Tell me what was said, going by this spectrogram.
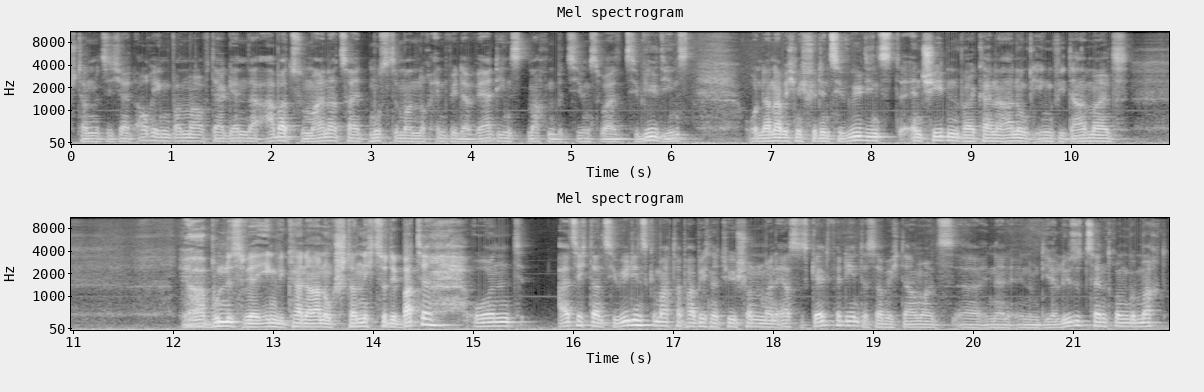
stand mit Sicherheit auch irgendwann mal auf der Agenda, aber zu meiner Zeit musste man noch entweder Wehrdienst machen beziehungsweise Zivildienst. Und dann habe ich mich für den Zivildienst entschieden, weil keine Ahnung, irgendwie damals, ja, Bundeswehr, irgendwie, keine Ahnung, stand nicht zur Debatte. Und als ich dann Zivildienst gemacht habe, habe ich natürlich schon mein erstes Geld verdient. Das habe ich damals äh, in, einem Dialysezentrum gemacht.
